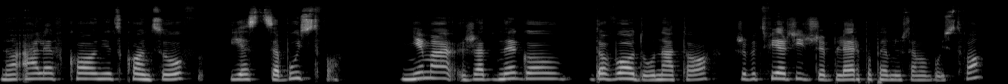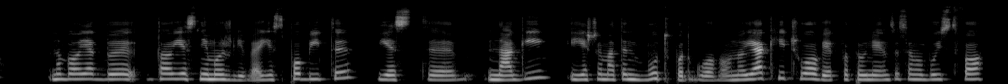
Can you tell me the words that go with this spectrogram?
No ale w koniec końców jest zabójstwo nie ma żadnego dowodu na to, żeby twierdzić, że Blair popełnił samobójstwo, no bo jakby to jest niemożliwe. Jest pobity, jest y, nagi i jeszcze ma ten but pod głową. No jaki człowiek popełniający samobójstwo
